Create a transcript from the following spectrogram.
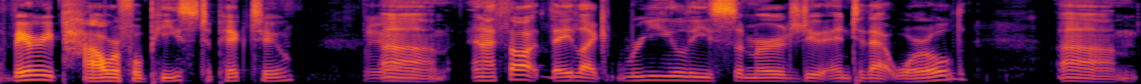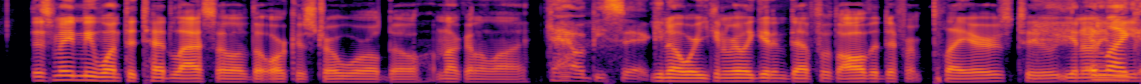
a very powerful piece to pick too um and i thought they like really submerged you into that world um this made me want the Ted Lasso of the orchestra world, though. I'm not gonna lie. that would be sick You know, where you can really get in depth with all the different players too. You know and what I like mean?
